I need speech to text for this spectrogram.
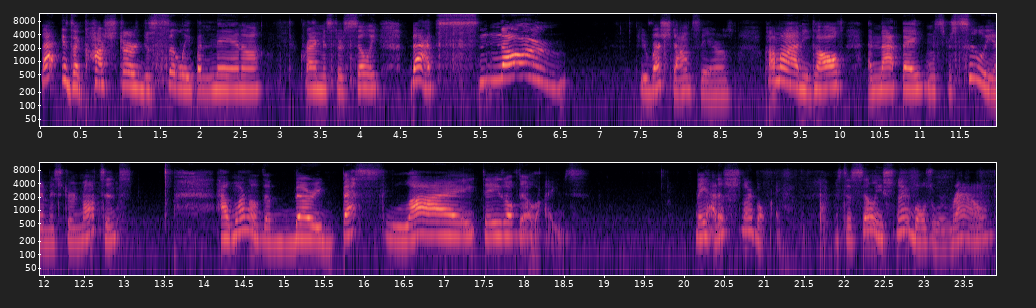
That is a custard, you silly banana, cried Mr. Silly. That's snow! He rushed downstairs. Come on, he called. And that day, Mr. Silly and Mr. Nonsense had one of the very best light days of their lives. They had a snowball fight. Mr. Silly's snowballs were round.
